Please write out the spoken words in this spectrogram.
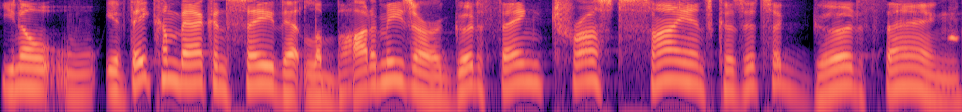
You know, if they come back and say that lobotomies are a good thing, trust science because it's a good thing.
